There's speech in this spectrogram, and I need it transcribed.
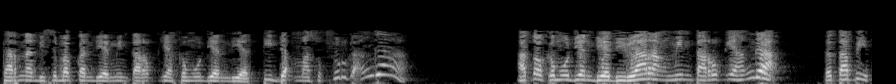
karena disebabkan dia minta rukyah kemudian dia tidak masuk surga enggak atau kemudian dia dilarang minta rukyah enggak tetapi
